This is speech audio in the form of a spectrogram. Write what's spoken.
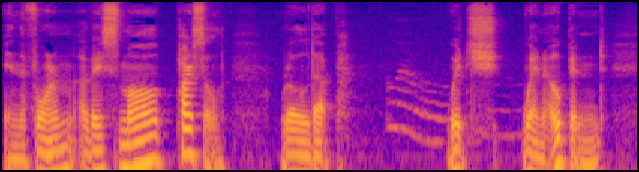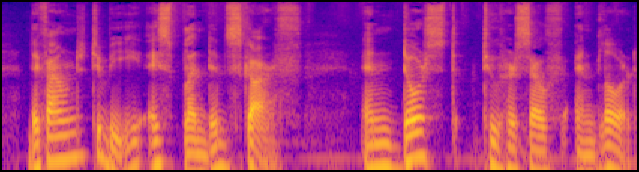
in the form of a small parcel rolled up, which, when opened, they found to be a splendid scarf, endorsed to herself and lord,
